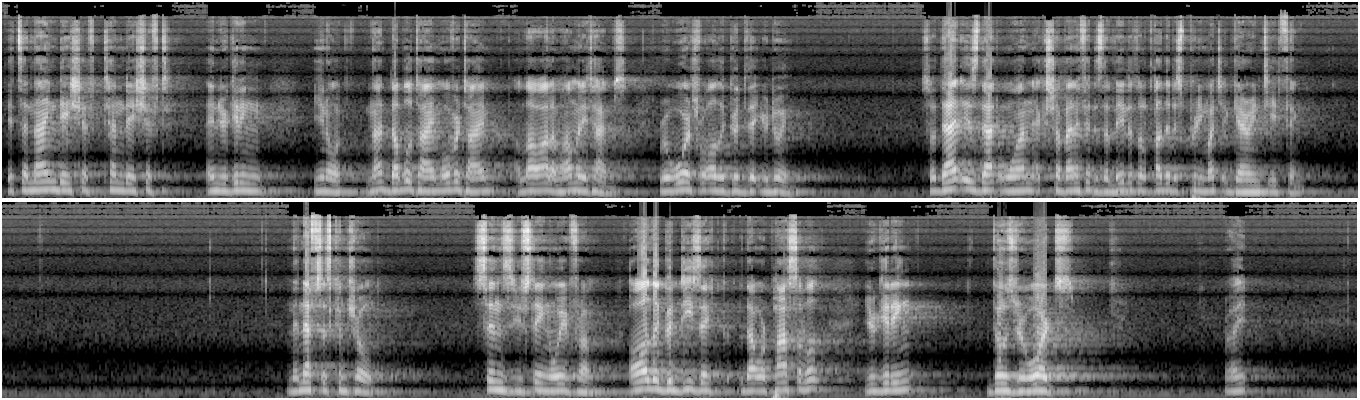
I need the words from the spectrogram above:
it's a nine day shift, 10 day shift. And you're getting, you know, not double time, overtime, Allah Alam, how many times? Rewards for all the good that you're doing. So that is that one extra benefit is the Laylatul Qadr is pretty much a guaranteed thing. The nafs is controlled. Sins you're staying away from. All the good deeds that, were possible, you're getting those rewards. Right?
